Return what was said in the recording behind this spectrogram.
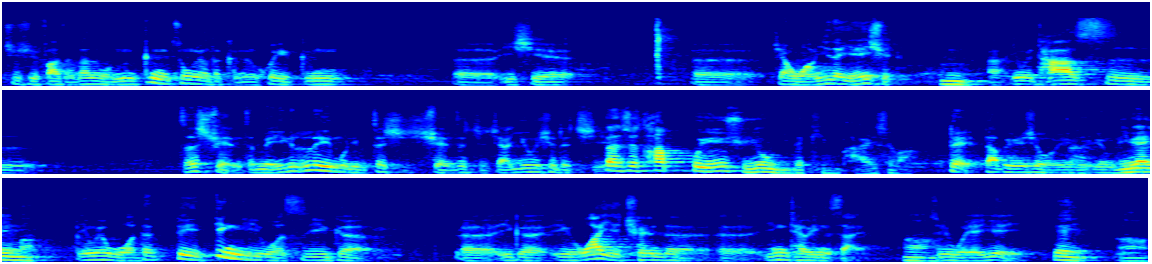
继续发展，但是我们更重要的可能会跟，呃，一些，呃，像网易的严选，嗯，啊，因为它是只选择每一个类目里面只选择几家优秀的企业，但是它不允许用你的品牌，是吧？对，它不允许我用用，你愿意吗？因为我的对定义，我是一个，呃，一个一个挖野圈的呃 Intel Inside，啊所以我也愿意。愿意啊。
